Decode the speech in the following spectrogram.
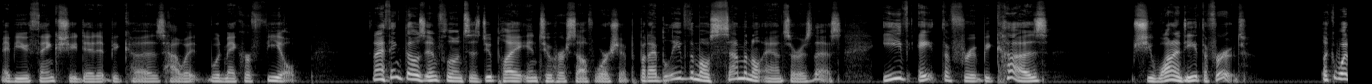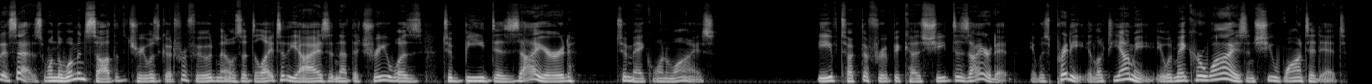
Maybe you think she did it because how it would make her feel. And I think those influences do play into her self worship. But I believe the most seminal answer is this Eve ate the fruit because she wanted to eat the fruit. Look at what it says. When the woman saw that the tree was good for food, and that it was a delight to the eyes, and that the tree was to be desired to make one wise. Eve took the fruit because she desired it. It was pretty, it looked yummy, it would make her wise, and she wanted it.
